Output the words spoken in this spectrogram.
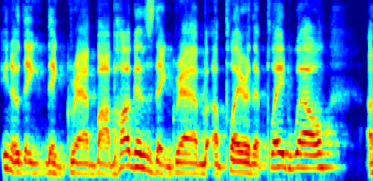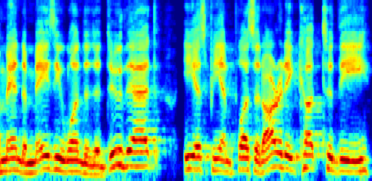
you know, they they grab Bob Huggins, they grab a player that played well. Amanda Mazey wanted to do that. ESPN Plus had already cut to the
